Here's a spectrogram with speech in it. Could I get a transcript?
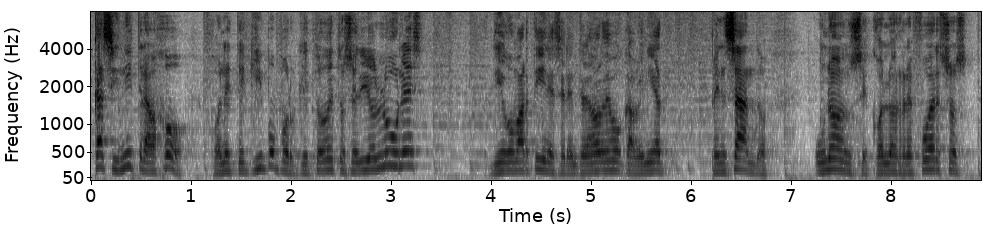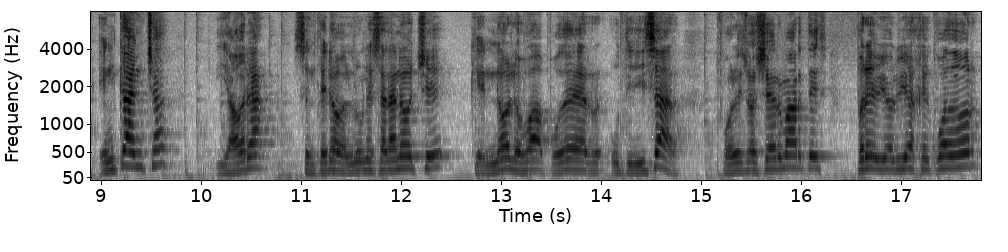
casi ni trabajó con este equipo porque todo esto se dio el lunes. Diego Martínez, el entrenador de Boca, venía pensando un 11 con los refuerzos en cancha y ahora se enteró el lunes a la noche que no los va a poder utilizar. Por eso ayer martes, previo al viaje a Ecuador,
